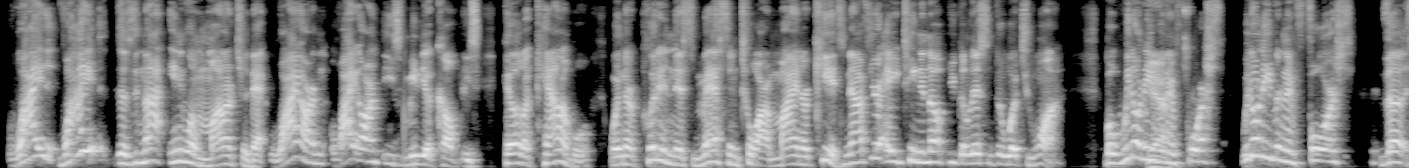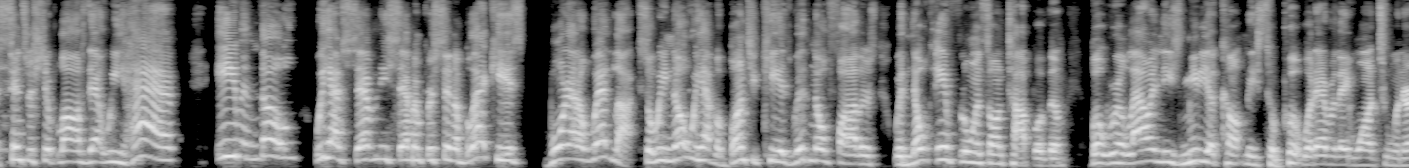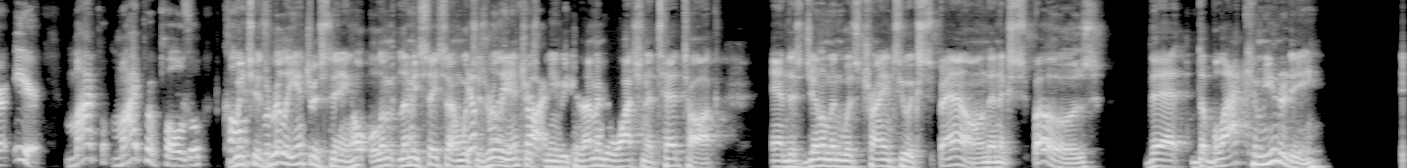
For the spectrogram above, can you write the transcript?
Why why does not anyone monitor that? Why aren't why aren't these media companies held accountable when they're putting this mess into our minor kids? Now, if you're 18 and up, you can listen to what you want, but we don't even yeah. enforce we don't even enforce the censorship laws that we have, even though we have 77% of black kids born out of wedlock. So we know we have a bunch of kids with no fathers, with no influence on top of them, but we're allowing these media companies to put whatever they want to in their ear. My my proposal, which is really interesting. Hold, let me let me say something, which is really interesting because I remember watching a TED talk, and this gentleman was trying to expound and expose that the black community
